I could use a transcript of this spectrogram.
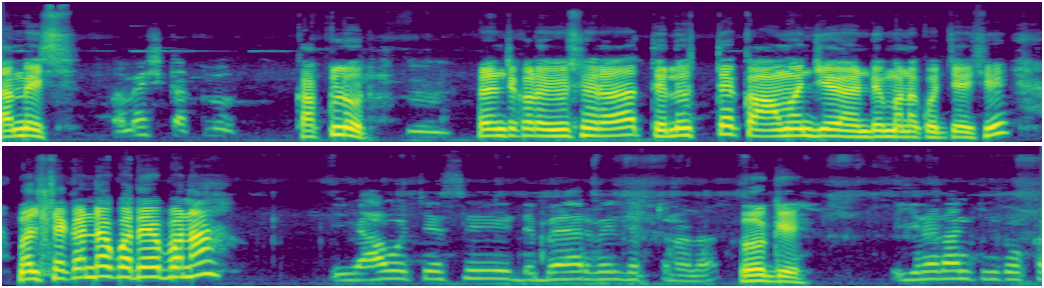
రమేష్. రమేష్ కట్లూరు. కక్లూర్ Hmm. ఫ్రెండ్స్ ఇక్కడ చూసినారా? తెలిస్తే కామన్ చేయండి మనకు వచ్చేసి. మళ్ళీ సెకండ్ హాఫ్ కథ చెప్పనా? వచ్చేసి డెబ్బై ఆరు వేలు చెప్తున్నాను ఓకే ఈనడానికి ఇంకొక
